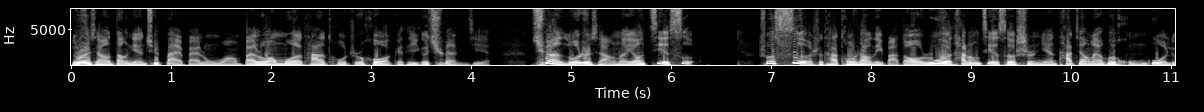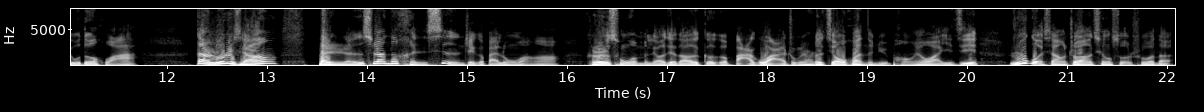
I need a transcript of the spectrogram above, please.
罗志祥当年去拜白龙王，白龙王摸了他的头之后啊，给他一个劝诫，劝罗志祥呢要戒色，说色是他头上的一把刀，如果他能戒色十年，他将来会红过刘德华。但是罗志祥本人虽然他很信这个白龙王啊，可是从我们了解到的各个八卦中间，他交换的女朋友啊，以及如果像周扬青所说的，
